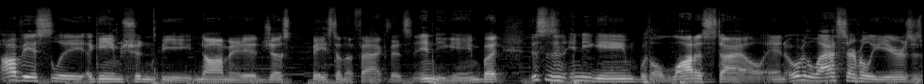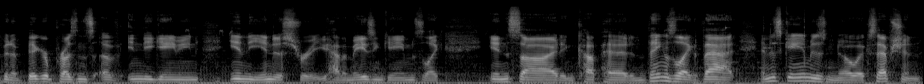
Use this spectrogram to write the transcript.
obviously a game shouldn't be nominated just based on the fact that it's an indie game, but this is an indie game with a lot of style, and over the last several years, there's been a bigger presence of indie gaming in the industry. You have amazing games like Inside and Cuphead and things like that, and this game is no exception.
